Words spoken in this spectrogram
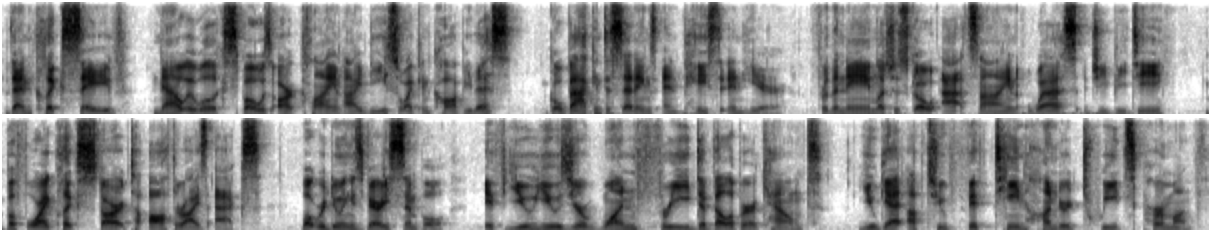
Then click save. Now it will expose our client ID so I can copy this go back into settings and paste it in here. For the name, let's just go at sign Wes GPT. Before I click start to authorize X, What we're doing is very simple. If you use your one free developer account, you get up to 1500 tweets per month.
